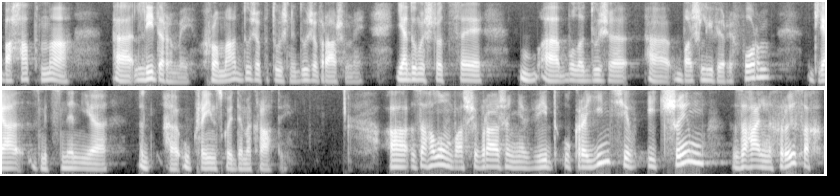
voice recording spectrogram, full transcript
багатьма е, лідерами громад, дуже потужний, дуже вражений. Я думаю, що це е, була дуже важлива реформ для зміцнення української демократії. А загалом ваші враження від українців і чим в загальних рисах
